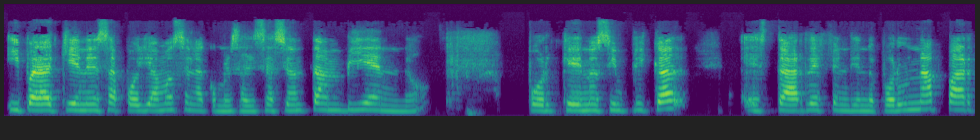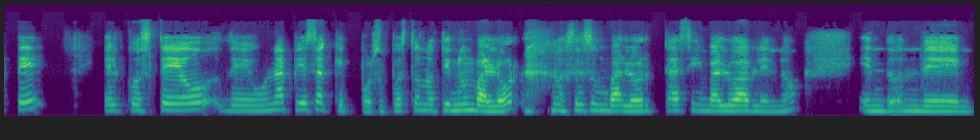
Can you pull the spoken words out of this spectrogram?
y para quienes apoyamos en la comercialización también, ¿no? Porque nos implica estar defendiendo, por una parte, el costeo de una pieza que por supuesto no tiene un valor, o sea, es un valor casi invaluable, ¿no? En donde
